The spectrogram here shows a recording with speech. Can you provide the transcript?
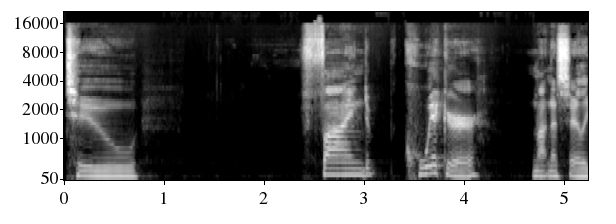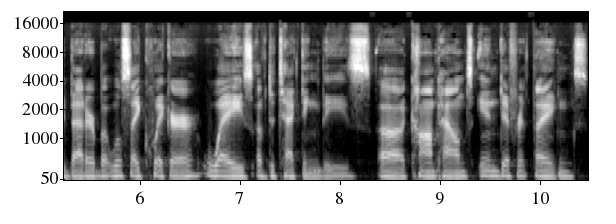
to find quicker, not necessarily better, but we'll say quicker ways of detecting these uh, compounds in different things.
